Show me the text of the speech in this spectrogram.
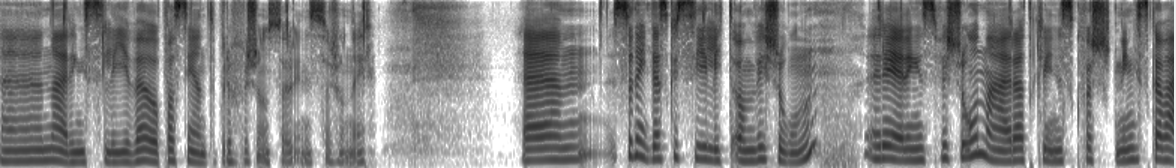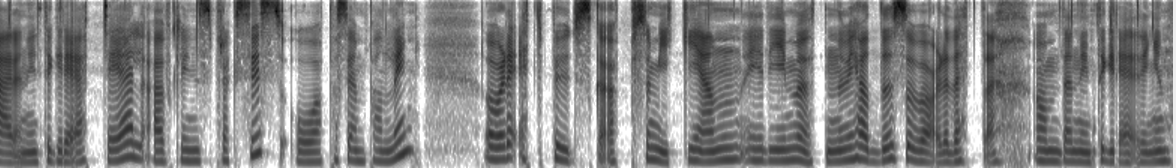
eh, næringslivet og pasient- og profesjonsorganisasjoner. Eh, så tenkte jeg skulle si litt om visjonen. Regjeringens visjon er at klinisk forskning skal være en integrert del av klinisk praksis og pasientbehandling. Og var det ett budskap som gikk igjen i de møtene vi hadde, så var det dette om den integreringen.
